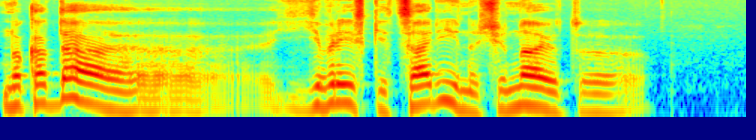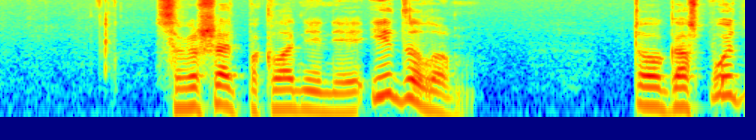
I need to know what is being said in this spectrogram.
Но когда еврейские цари начинают совершать поклонение идолам, то Господь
